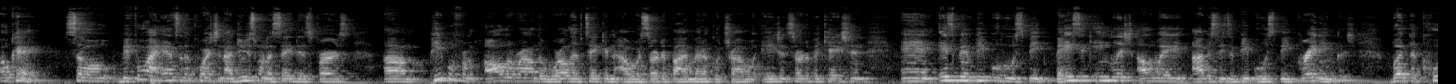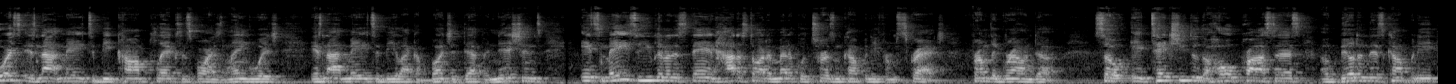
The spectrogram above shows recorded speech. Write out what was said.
Okay, so before I answer the question, I do just want to say this first. Um, people from all around the world have taken our certified medical travel agent certification, and it's been people who speak basic English all the way, obviously, to people who speak great English. But the course is not made to be complex as far as language. It's not made to be like a bunch of definitions. It's made so you can understand how to start a medical tourism company from scratch, from the ground up. So it takes you through the whole process of building this company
